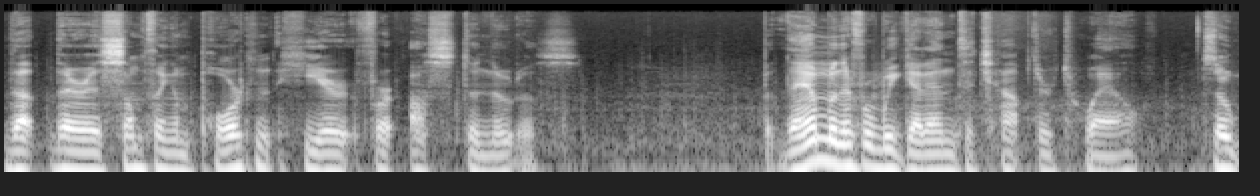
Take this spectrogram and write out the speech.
that there is something important here for us to notice. But then, whenever we get into chapter 12, so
